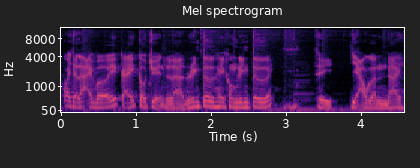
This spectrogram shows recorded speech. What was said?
quay trở lại với cái câu chuyện là riêng tư hay không riêng tư ấy. Thì dạo gần đây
